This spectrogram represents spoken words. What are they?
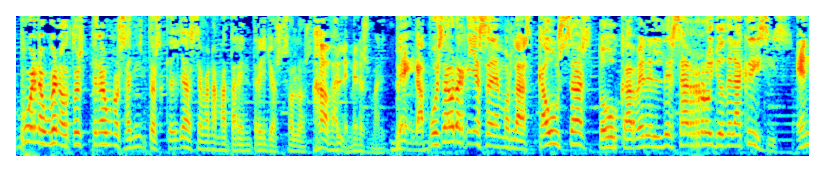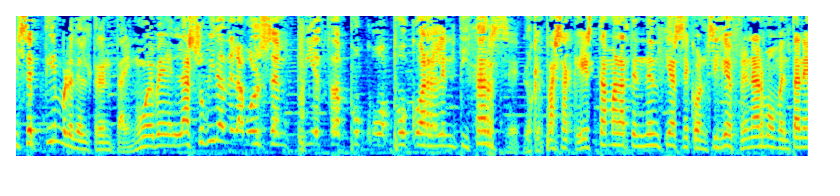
Bueno, bueno, tú espera unos añitos que ya se van a matar entre ellos solos. Ah, vale, menos mal. Venga, pues ahora que ya sabemos las causas, toca ver el desarrollo de la crisis. En septiembre del 39, la subida de la bolsa empieza poco a poco a ralentizarse. Lo que pasa que esta mala tendencia se consigue frenar momentáneamente,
